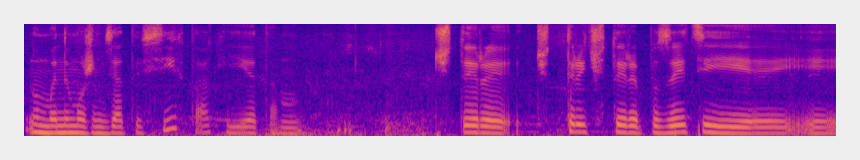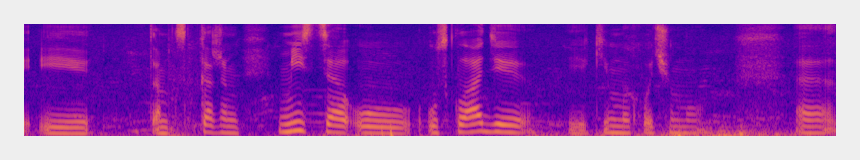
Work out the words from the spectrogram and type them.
Ну, ми не можемо взяти всіх, так є там 4, 3-4 позиції і, і там, скажімо, місця у, у складі, які ми хочемо е,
